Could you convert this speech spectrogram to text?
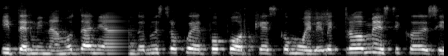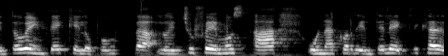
y terminamos dañando nuestro cuerpo porque es como el electrodoméstico de 120 que lo ponga, lo enchufemos a una corriente eléctrica de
